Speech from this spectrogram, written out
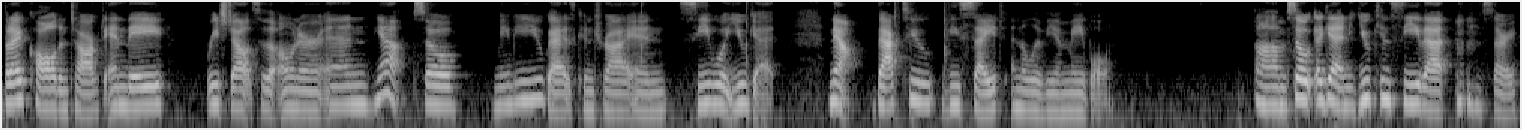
But I called and talked, and they reached out to the owner, and yeah, so maybe you guys can try and see what you get. Now, back to the site and Olivia Mabel. Um, so again, you can see that, sorry,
